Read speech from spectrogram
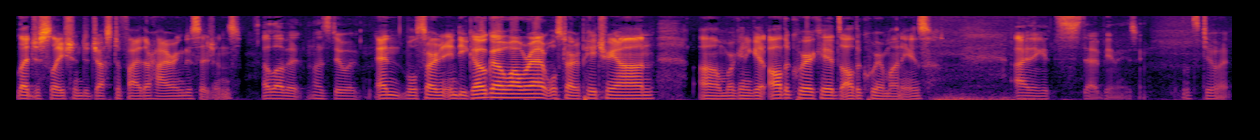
legislation to justify their hiring decisions. I love it. Let's do it. And we'll start an Indiegogo while we're at it. We'll start a Patreon. Um, we're going to get all the queer kids, all the queer monies. I think it's that'd be amazing. Let's do it,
